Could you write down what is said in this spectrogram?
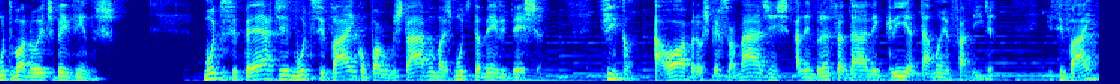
Muito boa noite, bem-vindos. Muito se perde, muito se vai com Paulo Gustavo, mas muito também ele deixa. Ficam a obra, os personagens, a lembrança da alegria tamanho família. E se vai,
